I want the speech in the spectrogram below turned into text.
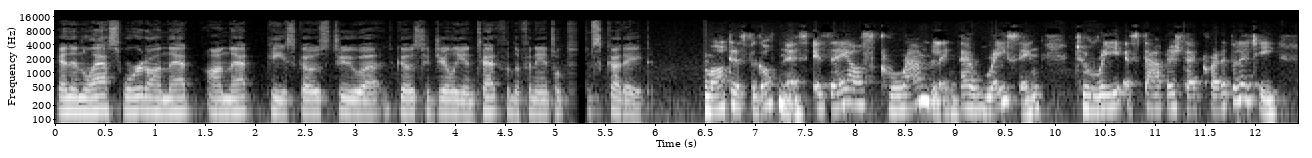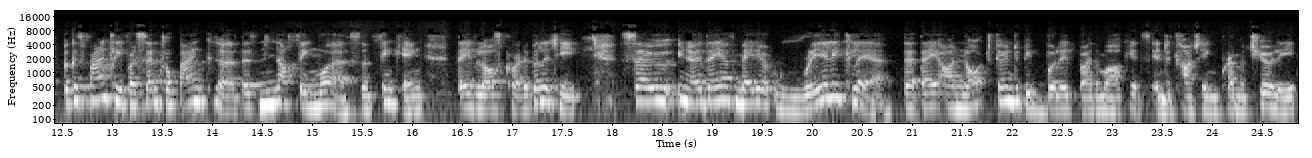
and then the last word on that on that piece goes to uh, goes to Gillian Tett from the Financial Times. Cut eight. Market has forgotten this is they are scrambling they're racing to re-establish their credibility. Because frankly for a central banker there's nothing worse than thinking they've lost credibility. So you know they have made it really clear that they are not going to be bullied by the markets into cutting prematurely.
